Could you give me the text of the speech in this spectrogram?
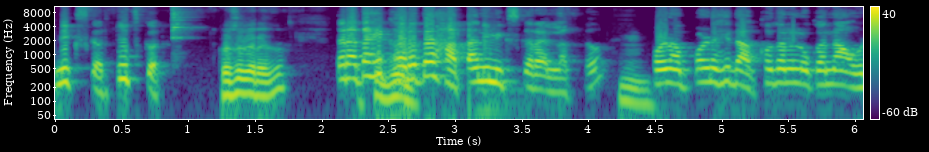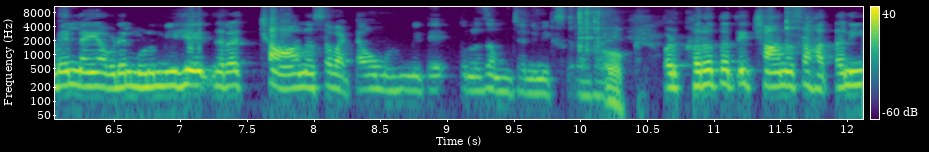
मिक्स कर तूच कर. कसं करायचं तर आता हे बोल. खरं तर हाताने मिक्स करायला लागतं. पण आपण हे दाखवताना लोकांना आवडेल नाही आवडेल म्हणून मी हे जरा छान असं वाटावं म्हणून मी ते तुला चमच्याने मिक्स करायचं. पण खरं तर ते छान असं हाताने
